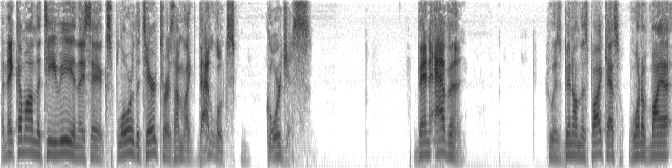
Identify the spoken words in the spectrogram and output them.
and they come on the TV and they say, explore the territories. I'm like, that looks gorgeous. Ben Avon, who has been on this podcast, one of my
